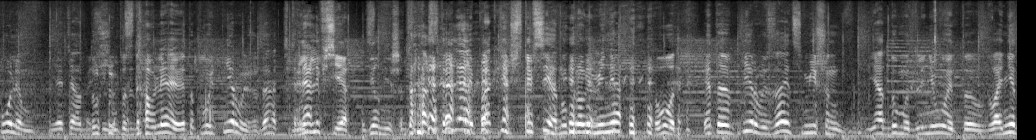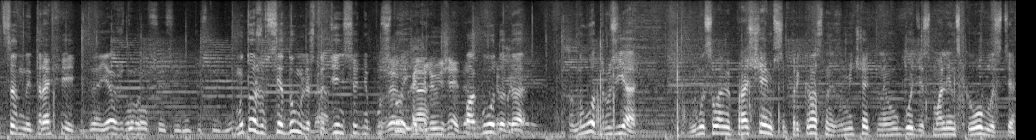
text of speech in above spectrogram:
полем, я тебя от души поздравляю. Это твой первый же, да? Стреляли все. Убил Миша. Да, стреляли практически все, ну кроме меня. Вот. Это первый заяц Мишин. Я думаю, для него это вдвойне ценный трофей. Да, я уже думал, все, сегодня пустой день. Мы тоже все думали, что день сегодня пустой. Уже хотели уезжать. да? Погода, да. Ну вот, друзья, мы с вами прощаемся. Прекрасное, замечательное угодье Смоленской области.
